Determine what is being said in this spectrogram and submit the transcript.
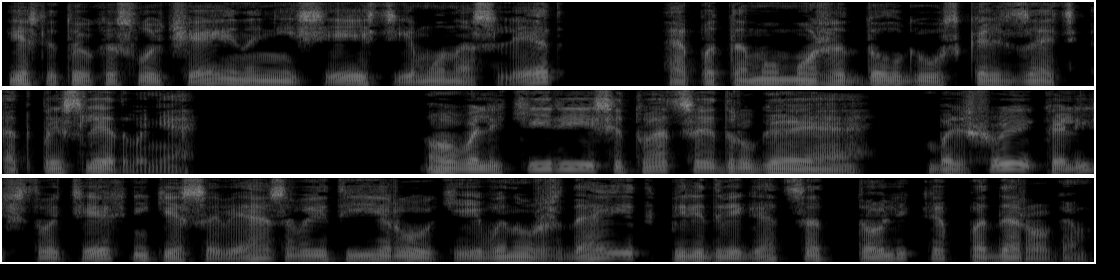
если только случайно не сесть ему на след, а потому может долго ускользать от преследования. У Валькирии ситуация другая. Большое количество техники связывает ей руки и вынуждает передвигаться только по дорогам.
